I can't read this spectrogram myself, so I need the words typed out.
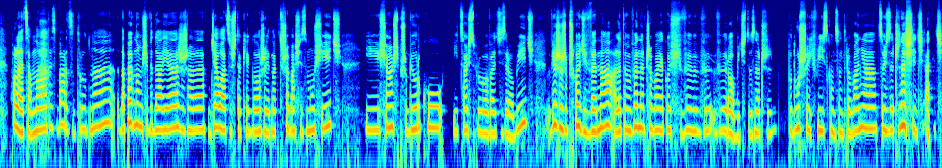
Polecam. No to jest bardzo trudne. Na pewno mi się wydaje, że działa coś takiego, że jednak trzeba się zmusić i siąść przy biurku i coś spróbować zrobić. Wierzę, że przychodzi wena, ale tę wenę trzeba jakoś wy, wy, wyrobić. To znaczy po dłuższej chwili skoncentrowania coś zaczyna się dziać.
